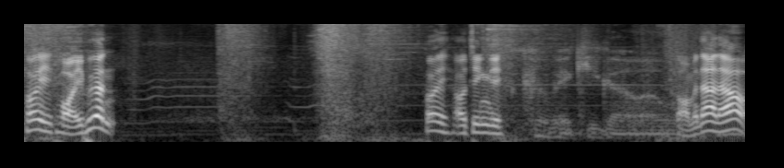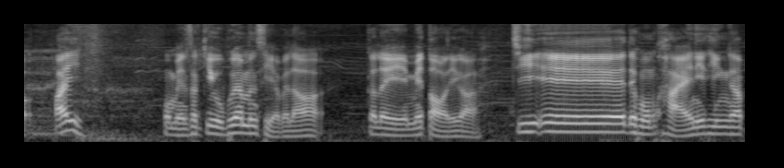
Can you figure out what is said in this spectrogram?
เฮ้ย ถอยเพื่อน เฮ้ย เอาจริงดิ ต่อไม่ได้แล้ว ไป ผมเห็นสกิลเพื่อนมันเสียไปแล้ว ก็เลยไม่ต่อดีกว่า GA เดี๋ยวผมขายนี้ทิ้งครับ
